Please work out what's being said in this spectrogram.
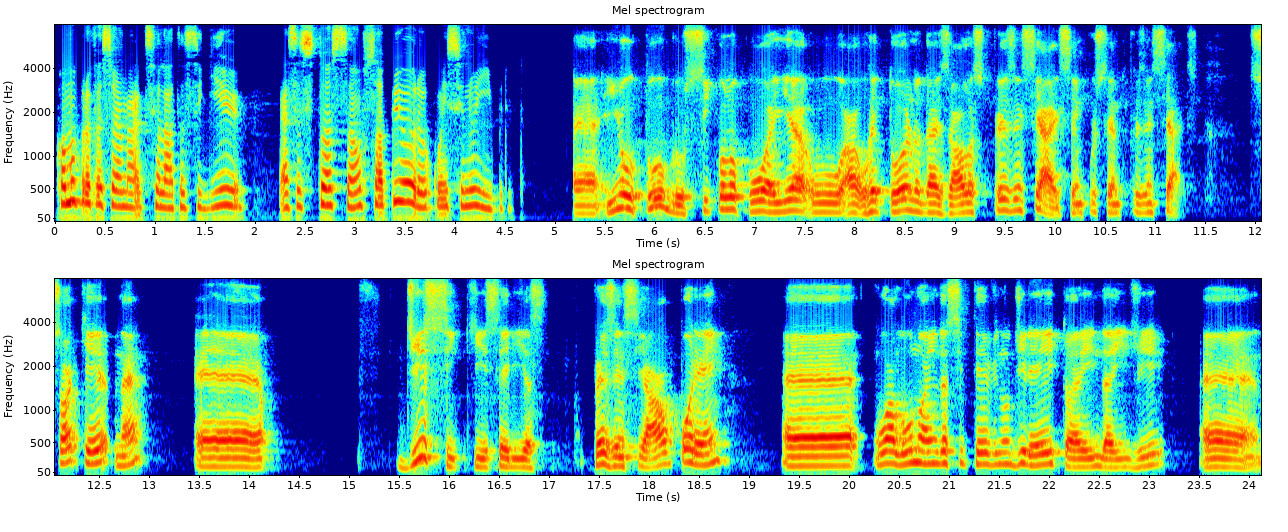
Como o professor Marcos relata a seguir, essa situação só piorou com o ensino híbrido. É, em outubro, se colocou aí a, o, a, o, retorno das aulas presenciais, 100% presenciais. Só que, né, é, disse que seria presencial, porém, é, o aluno ainda se teve no direito ainda aí de é,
